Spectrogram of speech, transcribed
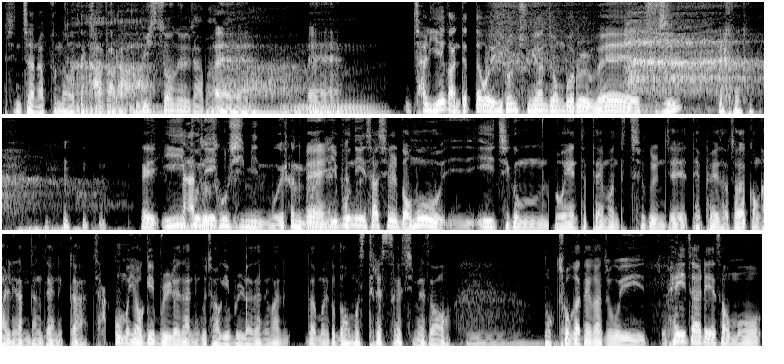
진짜 나쁜 놈한테 가봐라. 윗선을 잡아라. 예. 예. 잘 이해가 안 됐다고요. 이런 중요한 정보를 왜 주지? 예, 이분이 나도 소시민 뭐 이런 거. 네, 이분이 사실 너무 이, 이 지금 로이 엔터테인먼트 측을 이제 대표해서 저작권 관리 담당자니까 자꾸 뭐 여기 불려다니고 저기 불려다니고 하다 보니까 너무 스트레스가 심해서 녹초가 돼가지고 이 회의 자리에서 뭐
